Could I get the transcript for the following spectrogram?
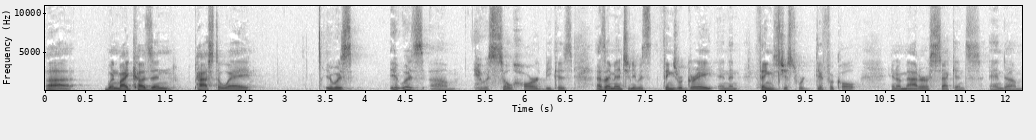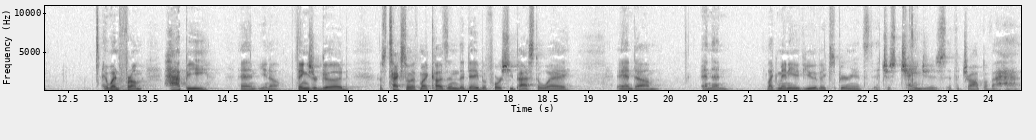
Uh, when my cousin passed away, it was, it was um, it was so hard because, as I mentioned, it was things were great and then things just were difficult in a matter of seconds. And um, it went from happy and you know things are good. I was texting with my cousin the day before she passed away, and um, and then, like many of you have experienced, it just changes at the drop of a hat.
